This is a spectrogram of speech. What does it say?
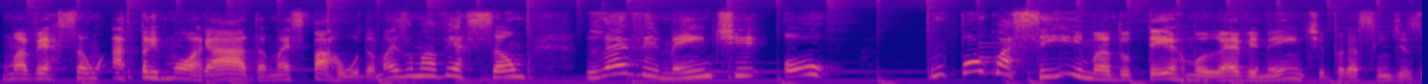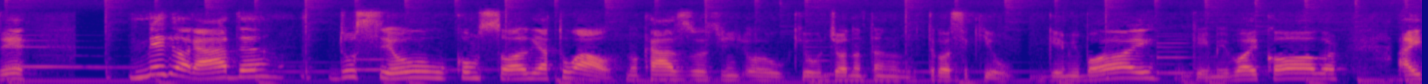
uma versão aprimorada, mais parruda, mas uma versão levemente ou um pouco acima do termo levemente, por assim dizer, melhorada do seu console atual. No caso, o que o Jonathan trouxe aqui, o Game Boy, o Game Boy Color, aí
